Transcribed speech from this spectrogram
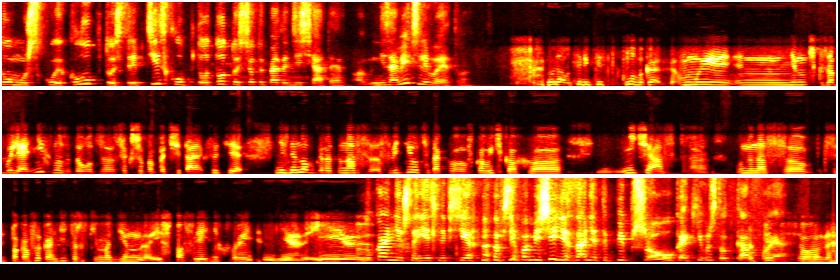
то мужской клуб, то стриптиз-клуб, то то, то все, то пятое, десятое. Не заметили вы этого? Ну да, вот стриптиз-клубы, мы немножко забыли о них, но зато вот секс-шопы подсчитали. Кстати, Нижний Новгород у нас светился так в кавычках э, нечасто. Он у нас, э, кстати, по кафе-кондитерским один из последних в рейтинге. И... Ну, конечно, если все, все помещения заняты пип-шоу, каким что то кафе. Пип-шоу, да.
